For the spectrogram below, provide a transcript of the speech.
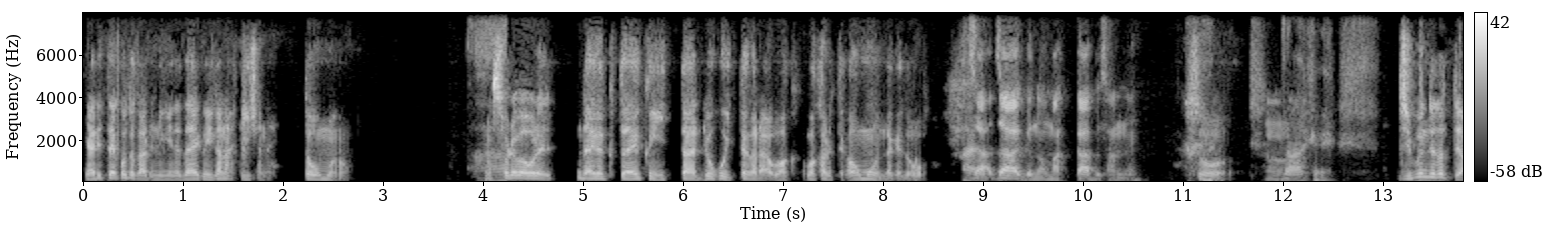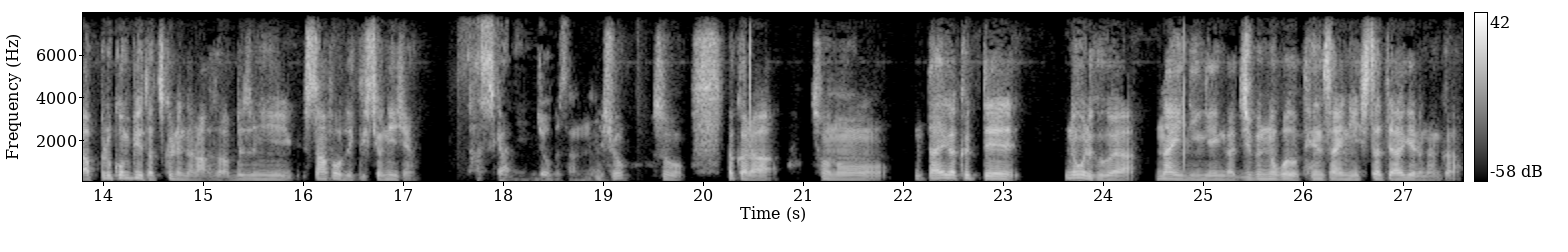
やりたいことがある人間で大学行かなくていいじゃない？と思うの。まあ、それは俺、大学と大学に行った、両方行ったからわわかるってか思うんだけど、はい、ザザーグのマッカーブさんね。そう、うんざ自分でだってアップルコンピューター作れるならさ、別にスタンフォード行く必要ねえじゃん。確かに。ジョブさんねで。しょ？そう。だから、その、大学って能力がない人間が自分のことを天才に仕立て上げるなんか、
